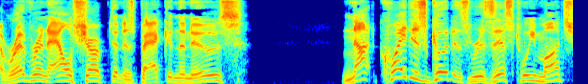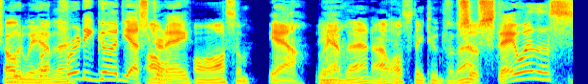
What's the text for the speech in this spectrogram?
Reverend Al Sharpton is back in the news? Not quite as good as Resist We Much. Oh, but, do we have but that? pretty good yesterday. Oh, oh, awesome. Yeah, We yeah. have that. I'll, I'll stay tuned for that. So stay with us.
